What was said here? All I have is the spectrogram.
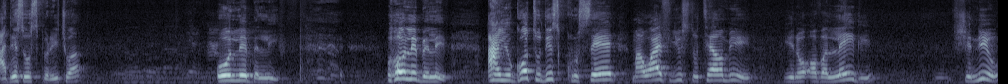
Are they so spiritual? Only believe. Only believe. And you go to this crusade. My wife used to tell me, you know, of a lady she knew.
